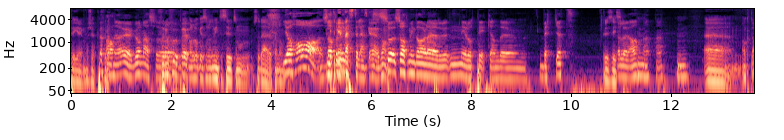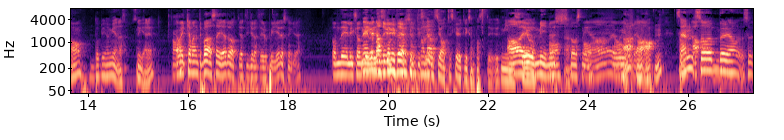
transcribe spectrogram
grejer man köper. För, Öppna ögon alltså. för att få upp ögonlocken så att de inte ser ut som sådär, utan de Jaha! Så lite att, de mer inte, västerländska ögon. så, så att de inte har det här nedåtpekande mm, bäcket. Precis. Eller ja, Mm. ja. Mm. Eh, och ja, då blir de genast snyggare. ja. Ja. men kan man inte bara säga då att jag tycker att europeer är snygga? Om det är liksom Nej det men man alltså är ute efter till slut. asiatiska ut liksom fast ut minus Ja, jo, minus Ja. de sneda. Ja, jo, Ja, ja. Mm. Sen Ja, så ja. börjar så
